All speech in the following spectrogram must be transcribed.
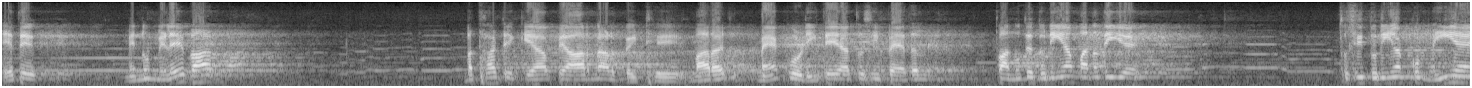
ਇਹ ਤੇ ਮੈਨੂੰ ਮਿਲੇ ਬਾਹਰ। ਮੱਥਾ ਟੇਕਿਆ, ਪਿਆਰ ਨਾਲ ਬੈਠੇ। ਮਹਾਰਾਜ, ਮੈਂ ਘੋੜੀ ਤੇ ਆ, ਤੁਸੀਂ ਪੈਦਲ। ਤੁਹਾਨੂੰ ਤੇ ਦੁਨੀਆ ਮੰਨਦੀ ਹੈ ਤੁਸੀਂ ਦੁਨੀਆ ਘੁੰਮੀ ਹੈ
